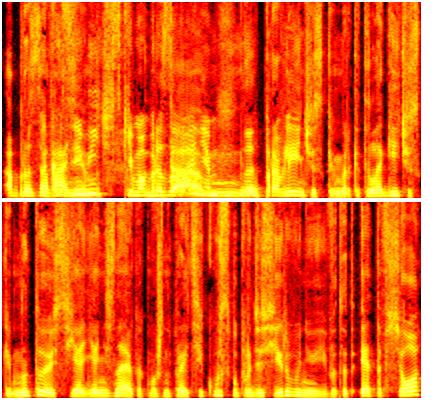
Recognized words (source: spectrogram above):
образованием. Академическим образованием. Да, да. управленческим, маркетологическим. Ну, то есть я, я не знаю, как можно пройти курс по продюсированию, и вот это, это все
